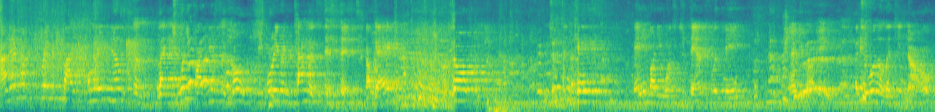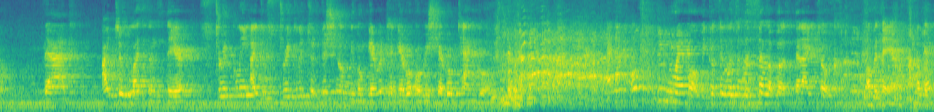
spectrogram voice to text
and it was written by Clay Nelson like 25 years ago before even tango existed, okay? So, just in case anybody wants to dance with me, anybody, I just want to let you know that I took lessons there. Strictly, I do strictly traditional milonguero, tanguero, or richero tango. and I also do nuevo because it was in the syllabus that I took over there, okay?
